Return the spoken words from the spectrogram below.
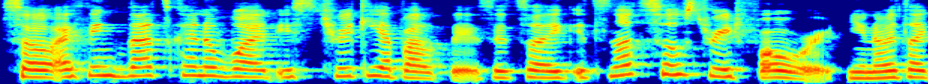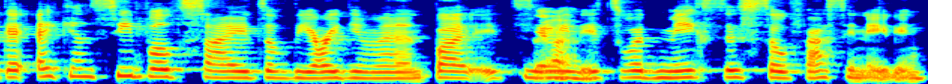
So I think that's kind of what is tricky about this. It's like it's not so straightforward, you know. It's like I, I can see both sides of the argument, but it's yeah. I mean it's what makes this so fascinating.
